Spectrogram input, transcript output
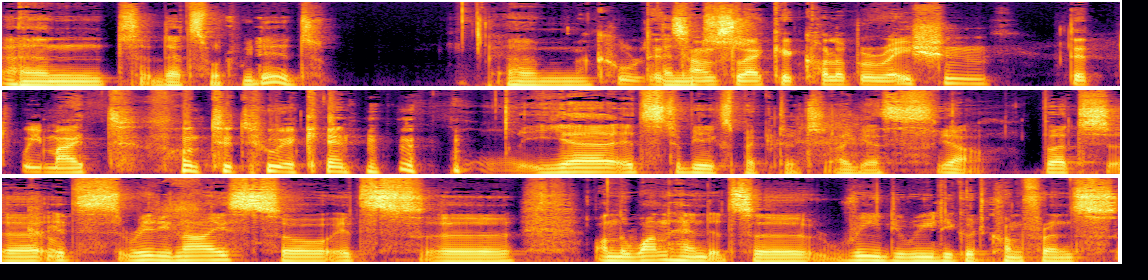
and that's what we did. Um, Cool. That sounds like a collaboration that we might want to do again. yeah, it's to be expected, I guess. Yeah, but uh, Cool. it's really nice. So it's uh, on the one hand, it's a really really good conference,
